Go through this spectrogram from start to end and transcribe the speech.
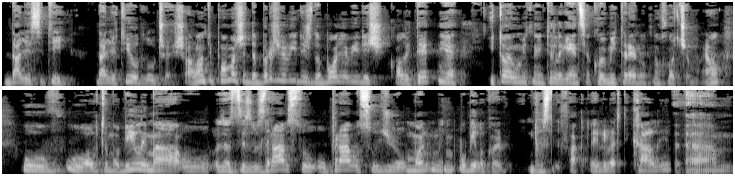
dalje si ti dalje ti odlučuješ. Ali on ti pomaže da brže vidiš, da bolje vidiš, kvalitetnije i to je umjetna inteligencija koju mi trenutno hoćemo. Jel? U, u automobilima, u, u zdravstvu, u pravosuđu, u bilo kojoj industriji, faktu ili vertikali. Um,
